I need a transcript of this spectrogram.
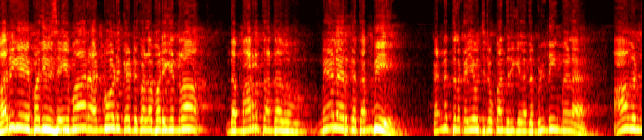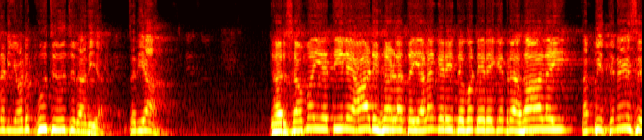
வருகையை பதிவு செய்யுமாறு அன்போடு கேட்டுக்கொள்ளப்படுகின்றோம். இந்த மரத்தை அந்த மேலே இருக்க தம்பி கன்னத்தில் கையை வச்சுட்டு உட்காந்துருக்கீங்க அந்த பில்டிங் மேலே. ஆவலில் நீங்கள் வந்து கூச்சு கூச்சுடாதீங்க சரியா? தற்சமயத்திலே ஆடுகளத்தை அலங்கரித்துக் கொண்டிருக்கின்ற காலை தம்பி தினேஷ்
